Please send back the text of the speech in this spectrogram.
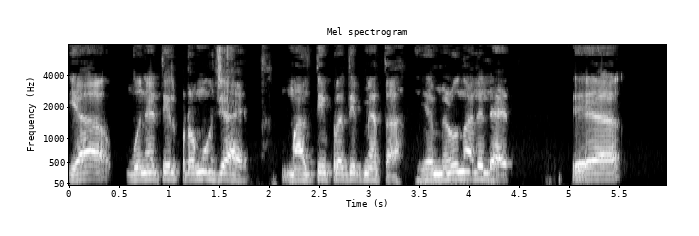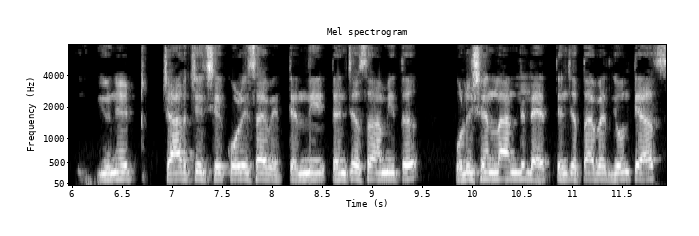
या गुन्ह्यातील प्रमुख जे आहेत मालती प्रदीप मेहता हे मिळून आलेले आहेत. ते युनिट चारचे जे कोळी साहेब आहेत त्यांनी त्यांच्यासह आम्ही इथं पोलीस स्टेशनला आणलेले आहेत. त्यांच्या ताब्यात घेऊन ते आज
